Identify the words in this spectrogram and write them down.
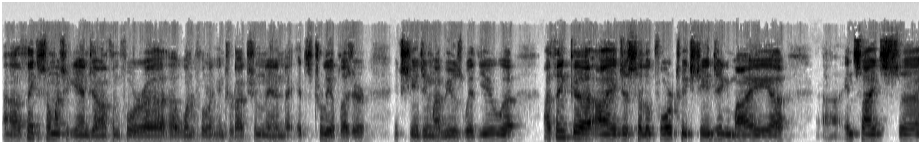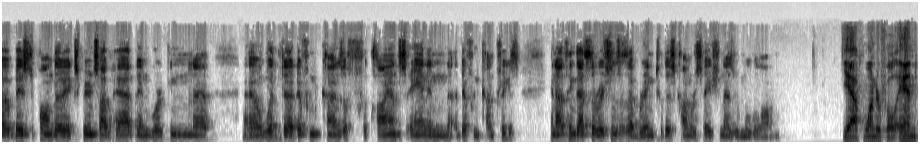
Uh, thank you so much again, Jonathan, for uh, a wonderful introduction. And it's truly a pleasure exchanging my views with you. I think uh, I just uh, look forward to exchanging my uh, uh insights uh, based upon the experience I've had in working uh, with different kinds of clients and in different countries. And I think that's the richness that I bring to this conversation as we move along. Yeah, wonderful. And,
